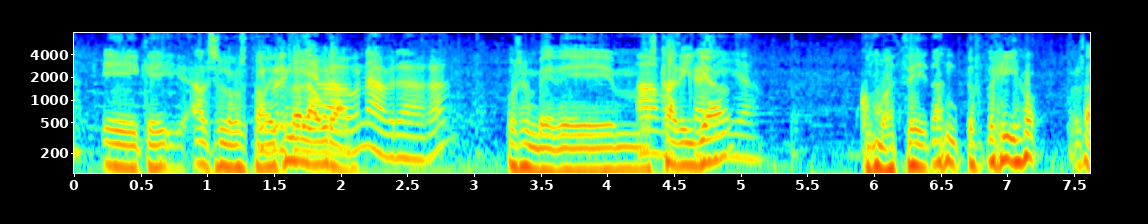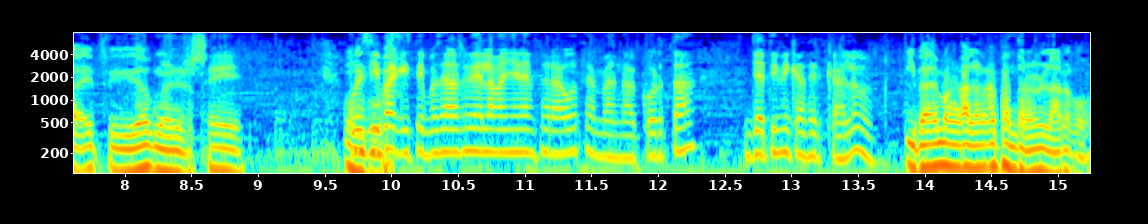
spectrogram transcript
eh, que a lo que ¿Y estaba diciendo Laura. llevaba una braga? Pues en vez de Ah, mascarilla, como hace tanto frío, pues ha decidido ponerse. Pues sí, para que estemos a las 9 de la mañana en Zaragoza en manga corta, ya tiene que hacer calor. Iba de manga larga, pantalón largo.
